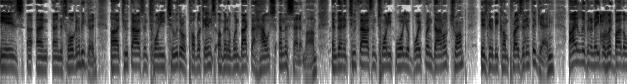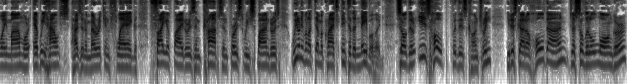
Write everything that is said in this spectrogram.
is, uh, and and it's all going to be good. Uh, 2022, the Republicans are going to win back the House and the Senate, mom, and then in 2024, your boyfriend Donald Trump is going to become president again. I live in a neighborhood, by the way, mom, where every house has an American flag, firefighters and cops and first responders. We don't even let Democrats into the neighborhood, so there is hope for this country. You just got to hold on just a little longer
